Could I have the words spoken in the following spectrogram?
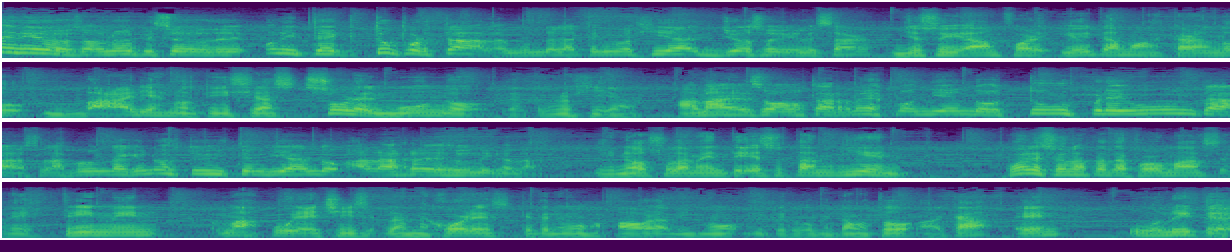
Bienvenidos a un nuevo episodio de Unitech, tu portal al mundo de la tecnología. Yo soy Elizar. Yo soy Anfar y hoy te vamos a estar dando varias noticias sobre el mundo de la tecnología. Además de eso, vamos a estar respondiendo tus preguntas, las preguntas que nos estuviste enviando a las redes de Unicanal. Y no solamente eso, también cuáles son las plataformas de streaming más purechis, las mejores que tenemos ahora mismo y te lo comentamos todo acá en Unitech.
